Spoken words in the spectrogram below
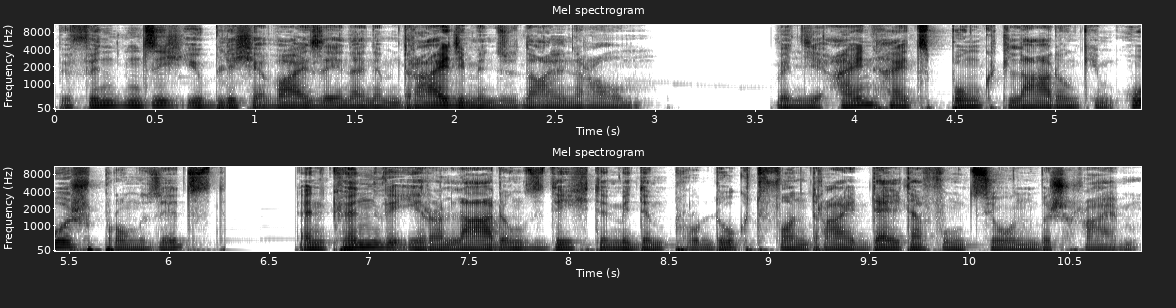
befinden sich üblicherweise in einem dreidimensionalen Raum. Wenn die Einheitspunktladung im Ursprung sitzt, dann können wir ihre Ladungsdichte mit dem Produkt von drei Delta-Funktionen beschreiben.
